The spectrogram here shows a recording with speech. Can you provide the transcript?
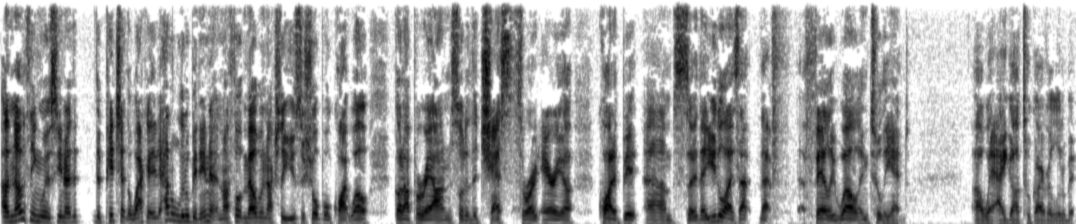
Another thing was, you know, the the pitch at the WACA, it had a little bit in it, and I thought Melbourne actually used the short ball quite well. Got up around sort of the chest, throat area quite a bit. Um, so they utilised that that f- fairly well until the end, uh, where Agar took over a little bit.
